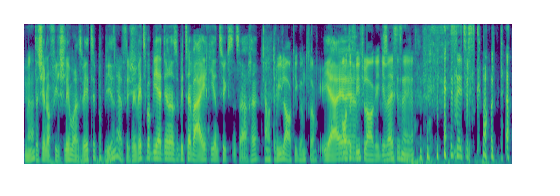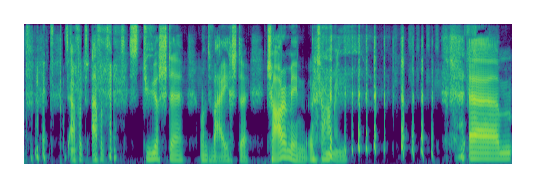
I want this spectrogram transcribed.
Ja. Das ist ja noch viel schlimmer als WC-Papier. Ja, WC-Papier hat ja noch so ein bisschen weiche und Zeugs und Sachen. ah, dreilagig und so. Ja, ja. Oder ja. fünflagig, ich weiß es nicht. ich weiß nicht, was die Qualität vom Das ist einfach, einfach das teuerste und weichste. Charmin. Charming. ähm,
